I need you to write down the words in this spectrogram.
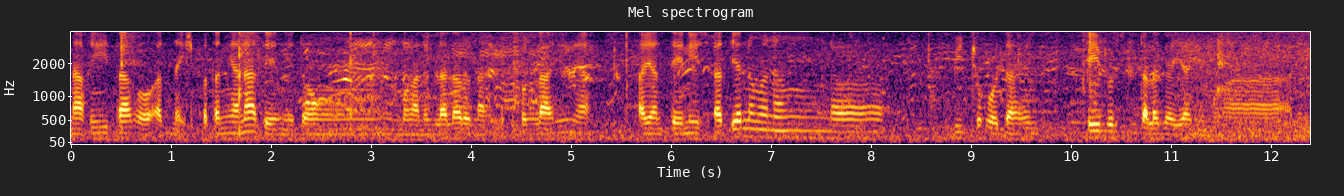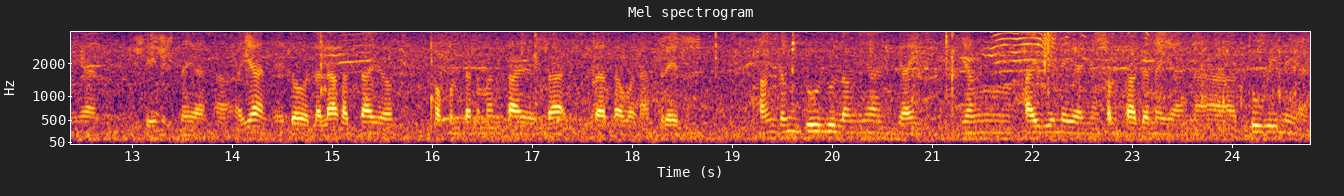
nakita ko at naispatan nga natin itong mga naglalaro ng iba't ibang lahi nga. Ayan tennis. At yan naman ang uh, video ko dahil favorite talaga yan yung mga ano yan tennis na yan. Ah, ayan ito lalakad tayo. Papunta naman tayo sa Strata 100 hanggang dulo lang yan guys. Yung highway na yan yung kalsada na yan na two way na yan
